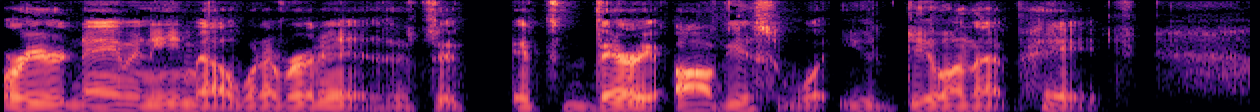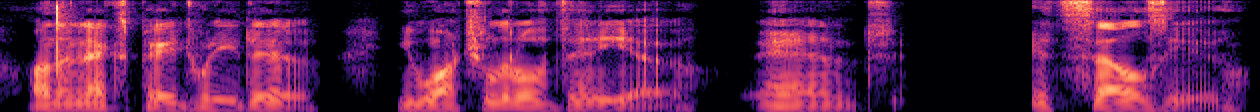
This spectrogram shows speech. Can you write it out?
Or your name and email, whatever it is. It's it, it's very obvious what you do on that page. On the next page, what do you do? You watch a little video and it sells you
